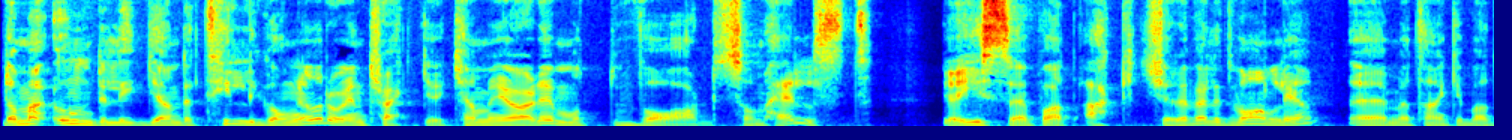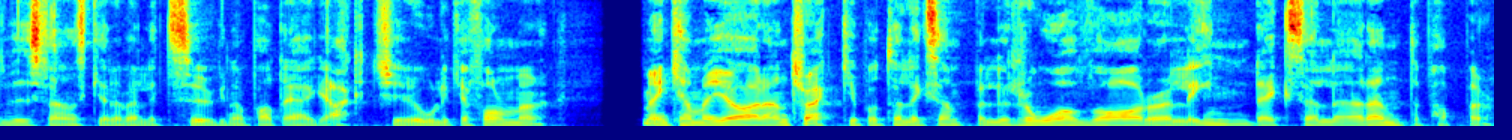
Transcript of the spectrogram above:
De här underliggande tillgångarna då i en tracker, kan man göra det mot vad som helst? Jag gissar på att aktier är väldigt vanliga eh, med tanke på att vi svenskar är väldigt sugna på att äga aktier i olika former. Men kan man göra en tracker på till exempel råvaror eller index eller räntepapper?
